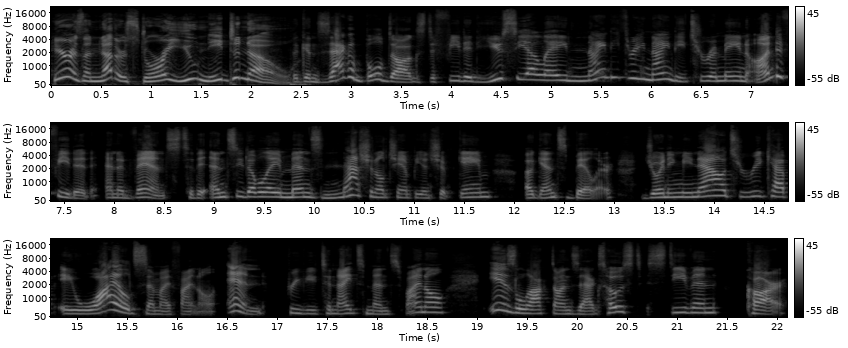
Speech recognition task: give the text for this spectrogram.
Here is another story you need to know. The Gonzaga Bulldogs defeated UCLA 93 90 to remain undefeated and advance to the NCAA Men's National Championship game against Baylor. Joining me now to recap a wild semifinal and preview tonight's men's final is Locked on Zags host, Stephen Carr.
